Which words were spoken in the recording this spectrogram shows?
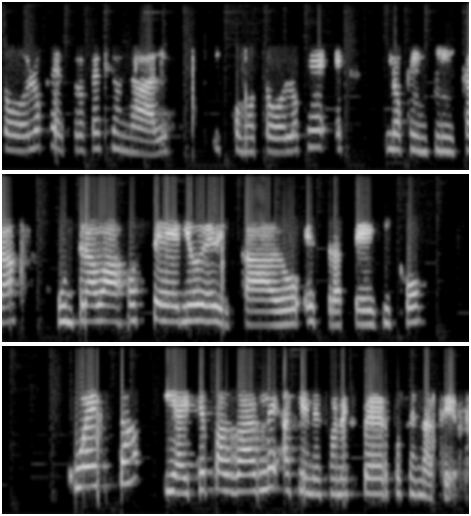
todo lo que es profesional y como todo lo que lo que implica un trabajo serio, dedicado, estratégico, cuesta y hay que pagarle a quienes son expertos en hacerlo.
